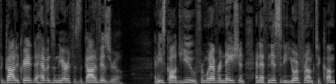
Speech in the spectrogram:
the God who created the heavens and the earth is the God of Israel. And he's called you from whatever nation and ethnicity you're from to come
